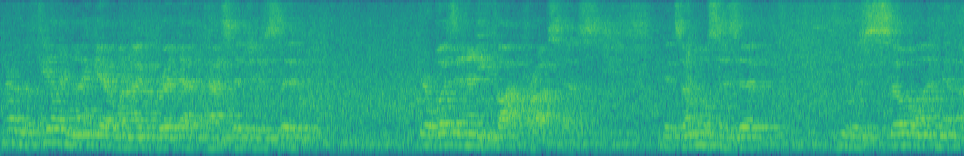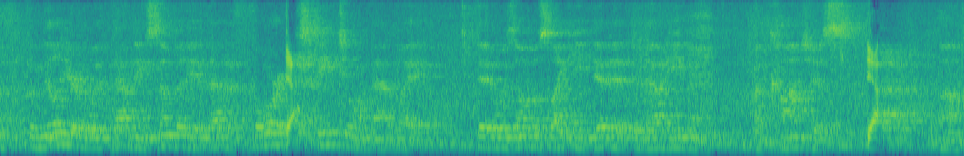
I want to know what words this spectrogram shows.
You know, the feeling I get when I've read that passage is that there wasn't any thought process. It's almost as if he was so unfamiliar with having somebody of that authority Yeah. speak to him that way that it was almost like he did it without even a conscious, Yeah. um,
